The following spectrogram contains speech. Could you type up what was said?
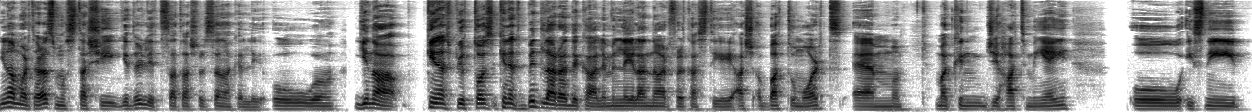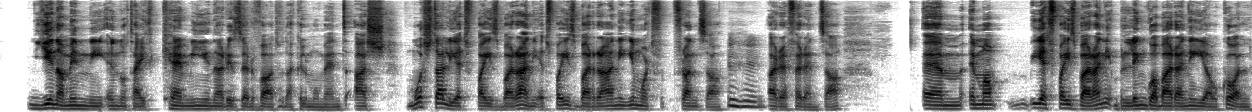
Jiena mort Erasmus ta' xi jidhirli dsatax-il sena kelli u jiena kienet pjuttost kienet bidla radikali minn lejl għan-nhar fil-każ tiegħi għax qbadt u mort ma kien ġie ħadd miegħi u qisni jiena minni innutajt kemm jiena riżervat f'dak il-mument għax mhux talli qiegħed f'pajjiż barrani, qiegħed f'pajjiż barrani, jien mort Franza għal referenza, imma qiegħed f'pajjiż barrani b'lingwa barranija wkoll.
